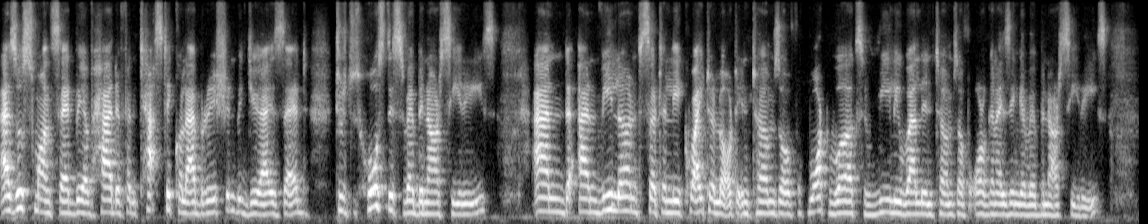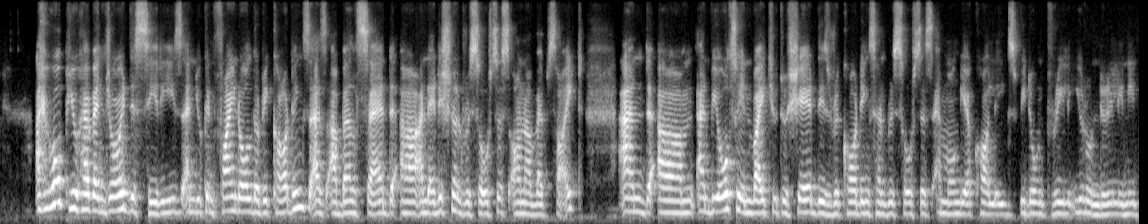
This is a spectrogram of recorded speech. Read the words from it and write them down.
as Usman said, we have had a fantastic collaboration with GIZ to host this webinar series. And, and we learned certainly quite a lot in terms of what works really well in terms of organizing a webinar series. I hope you have enjoyed this series and you can find all the recordings, as Abel said, uh, and additional resources on our website. And, um, and we also invite you to share these recordings and resources among your colleagues. We don't really, you don't really need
